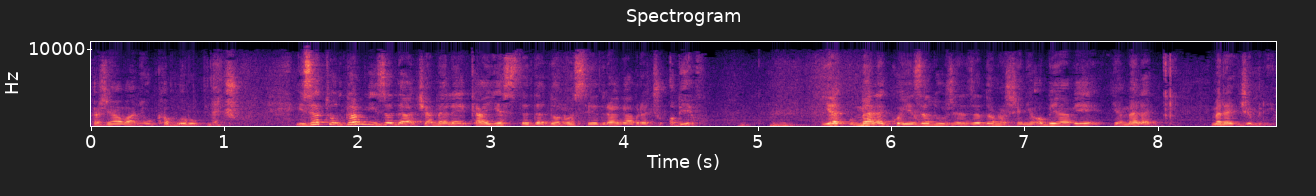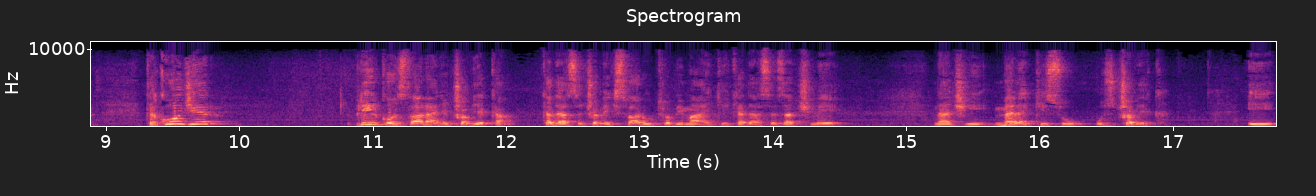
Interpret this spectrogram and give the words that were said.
kažnjavanje u kaboru ne čuje. I zato glavni zadaća meleka jeste da donose, draga braću, objavu. Je, melek koji je zadužen za donošenje objave je melek, melek Džibril. Također, prilikom stvaranja čovjeka, kada se čovjek stvara utrobi majke, kada se začme, znači, meleki su uz čovjeka. I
